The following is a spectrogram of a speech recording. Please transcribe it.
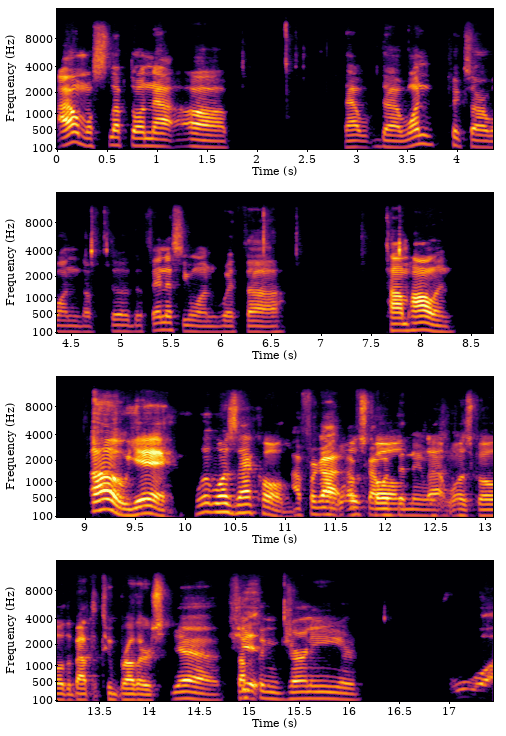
I almost slept on that uh that the one Pixar one, the the, the fantasy one with uh Tom Holland. oh yeah, what was that called? I forgot, That I was forgot what the called- name That was. was called about the two brothers. Yeah, Shit. something journey or Wow,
